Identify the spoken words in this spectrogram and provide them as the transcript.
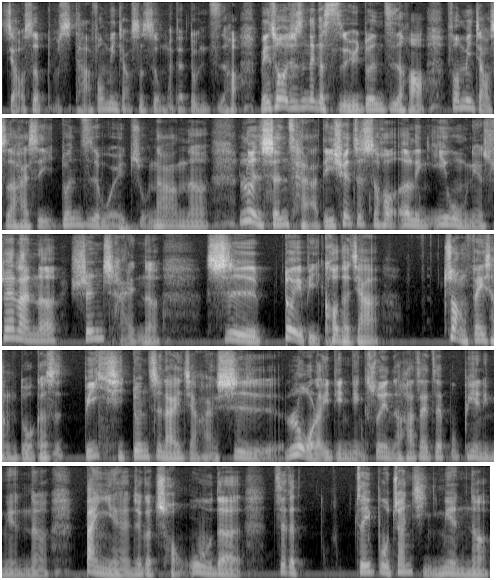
角色不是他，封面角色是我们的墩子哈，没错，就是那个死鱼墩子哈，封面角色还是以墩子为主。那呢，论身材啊，的确这时候二零一五年，虽然呢身身材呢是对比 co 家壮非常多，可是比起敦志来讲还是弱了一点点。所以呢，他在这部片里面呢扮演这个宠物的这个这一部专辑里面呢。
